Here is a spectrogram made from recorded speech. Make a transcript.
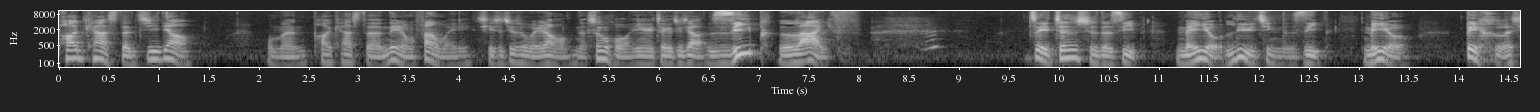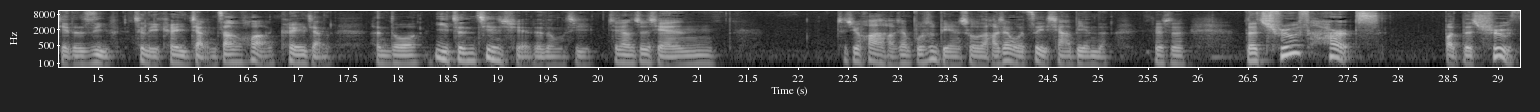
podcast 的基调。我们 podcast 的内容范围其实就是围绕我们的生活，因为这个就叫 Zip Life，最真实的 Zip，没有滤镜的 Zip，没有被和谐的 Zip。这里可以讲脏话，可以讲很多一针见血的东西。就像之前这句话好像不是别人说的，好像我自己瞎编的，就是 The truth hurts，but the truth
